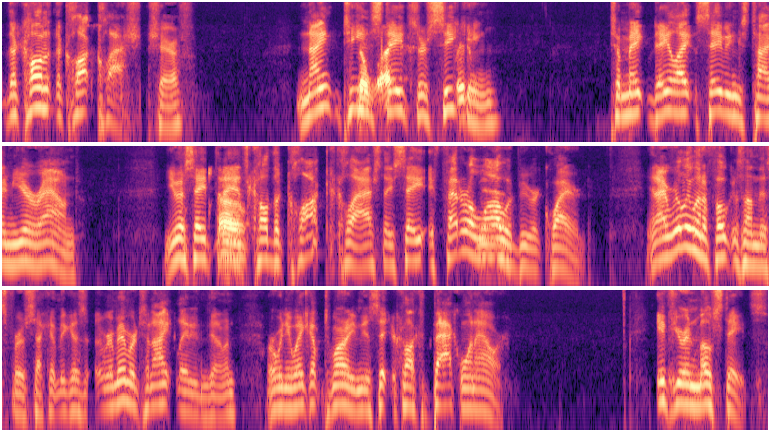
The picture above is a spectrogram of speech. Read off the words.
they're calling it the clock clash, Sheriff. 19 states are seeking to make daylight savings time year round. USA Today, Oh. it's called the clock clash. They say a federal law would be required. And I really want to focus on this for a second because remember tonight, ladies and gentlemen, or when you wake up tomorrow, you need to set your clocks back one hour. If you're in most states.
